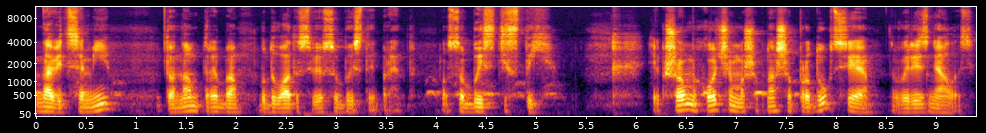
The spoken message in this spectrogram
навіть самі, то нам треба будувати свій особистий бренд, особистістий. Якщо ми хочемо, щоб наша продукція вирізнялась,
